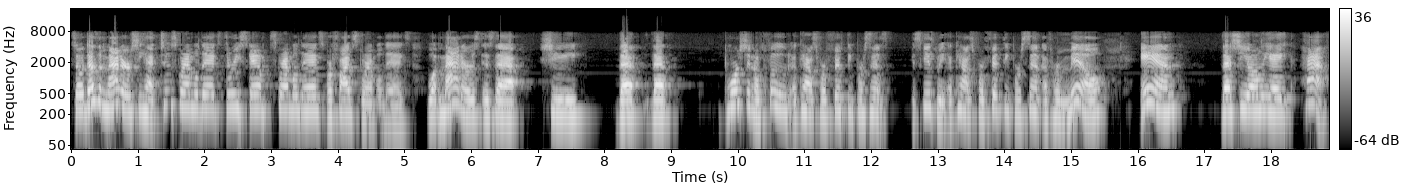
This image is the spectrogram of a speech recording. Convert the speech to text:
So it doesn't matter if she had two scrambled eggs, three scrambled eggs, or five scrambled eggs. What matters is that she that that portion of food accounts for 50% excuse me, accounts for 50% of her meal and that she only ate half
